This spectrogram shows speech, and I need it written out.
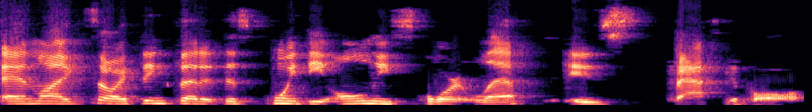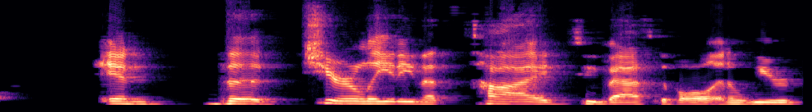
And like, so I think that at this point, the only sport left is basketball. And the cheerleading that's tied to basketball in a weird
